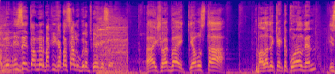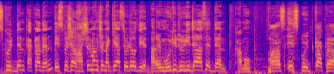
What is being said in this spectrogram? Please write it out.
আপনি নিজেই তো আপনার বাকি খাতা চালু করে থুয়ে গেছেন। এই সোহাগ ভাই কি অবস্থা? বালা দেখে একটা কোরাল দেন স্কুইড দেন কাকড়া দেন স্পেশাল হাঁসের মাংস নাকি আছে ওটাও দিন আর ওই মুরগি টুরগি যা আছে দেন খামু। মাছ স্কুইড কাঁকড়া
